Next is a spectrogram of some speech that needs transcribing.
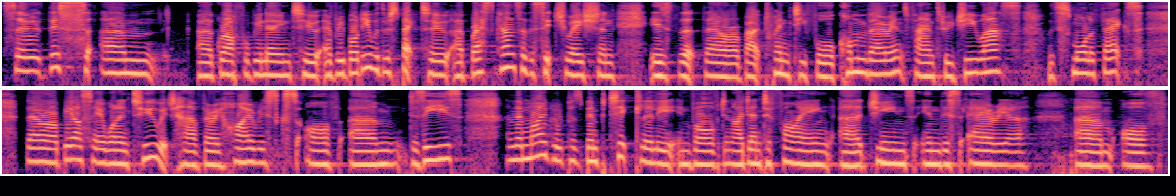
So this um, uh, graph will be known to everybody. With respect to uh, breast cancer, the situation is that there are about 24 common variants found through GWAS with small effects. There are BRCA1 and 2, which have very high risks of um, disease. And then my group has been particularly involved in identifying uh, genes in this area um, of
